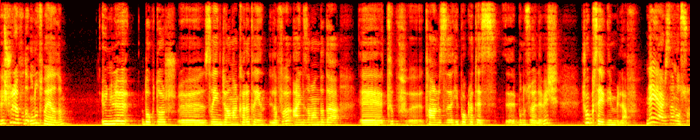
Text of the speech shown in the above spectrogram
Ve şu lafı da unutmayalım. Ünlü doktor e, Sayın Canan Karatay'ın lafı aynı zamanda da e, tıp e, tanrısı Hipokrates e, bunu söylemiş. Çok sevdiğim bir laf. Ne yersen olsun.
